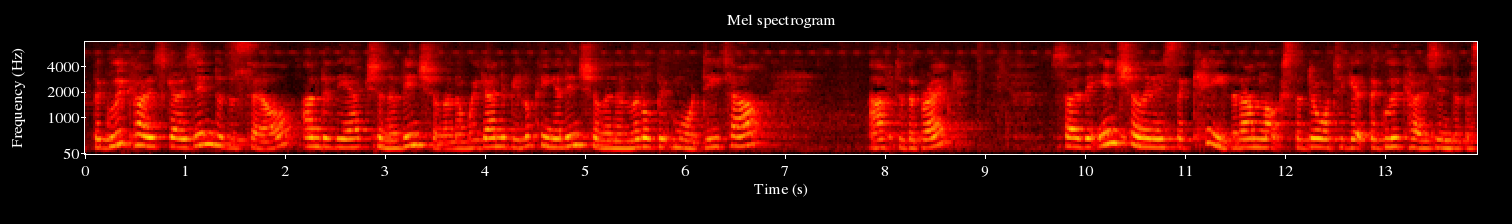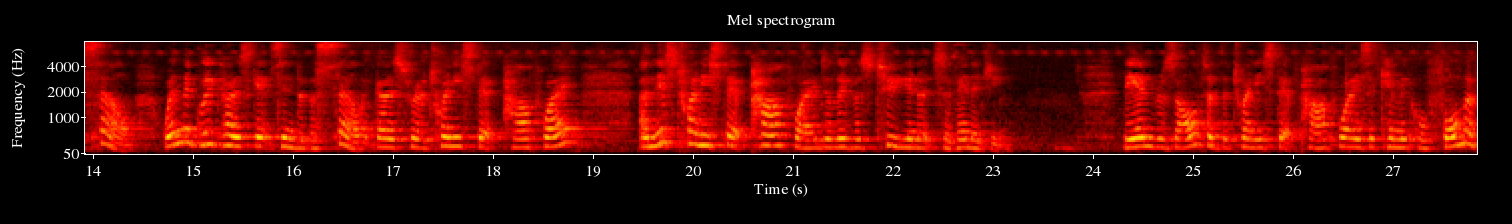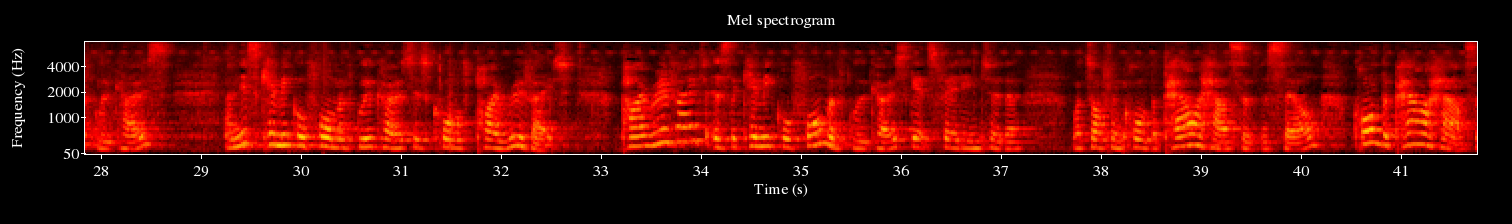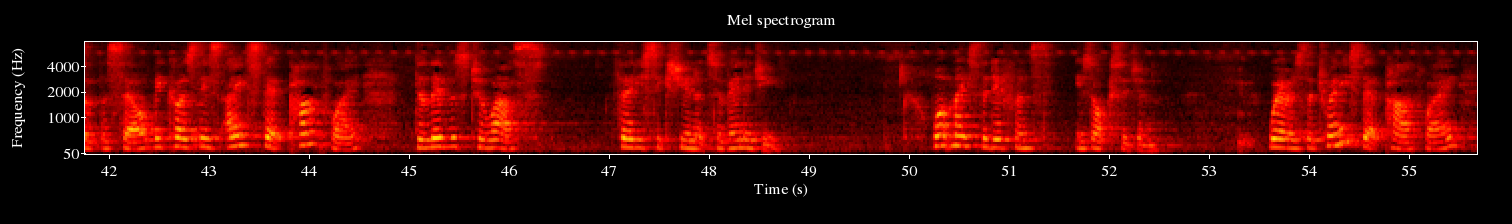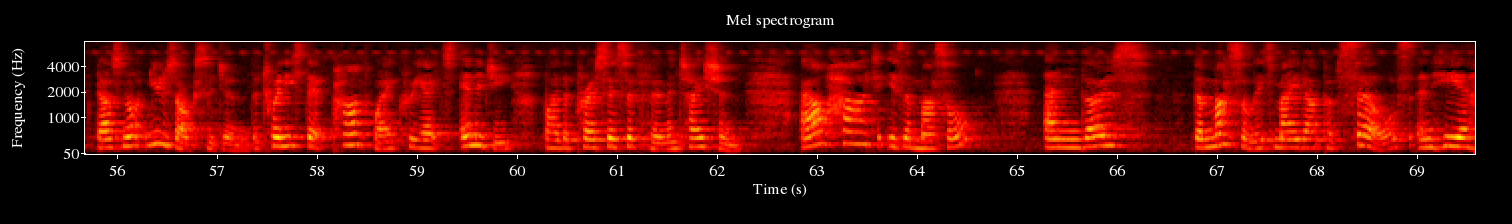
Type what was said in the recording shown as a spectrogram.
the glucose goes into the cell under the action of insulin, and we're going to be looking at insulin in a little bit more detail after the break. So, the insulin is the key that unlocks the door to get the glucose into the cell. When the glucose gets into the cell, it goes through a 20 step pathway, and this 20 step pathway delivers two units of energy. The end result of the 20 step pathway is a chemical form of glucose and this chemical form of glucose is called pyruvate. Pyruvate, as the chemical form of glucose, gets fed into the what's often called the powerhouse of the cell, called the powerhouse of the cell because this eight-step pathway delivers to us 36 units of energy. What makes the difference is oxygen. Whereas the 20-step pathway does not use oxygen. The 20 step pathway creates energy by the process of fermentation. Our heart is a muscle, and those the muscle is made up of cells, and here,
